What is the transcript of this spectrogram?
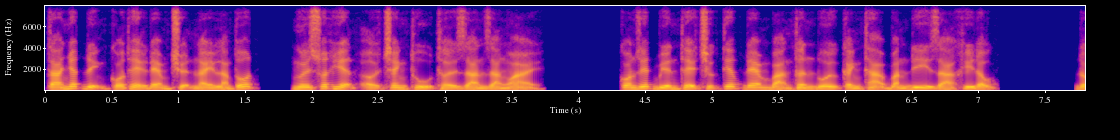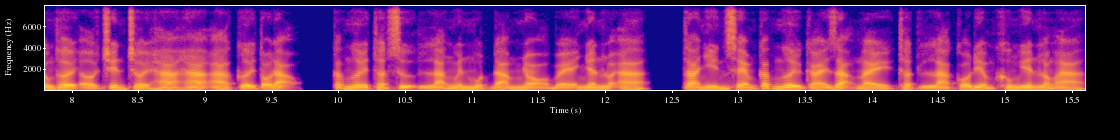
ta nhất định có thể đem chuyện này làm tốt, ngươi xuất hiện ở tranh thủ thời gian ra ngoài. Con giết biến thể trực tiếp đem bản thân đuôi cánh thả bắn đi ra khí độc. Đồng thời ở trên trời ha ha a cười to đạo, các ngươi thật sự là nguyên một đám nhỏ bé nhân loại a, ta nhìn xem các ngươi cái dạng này thật là có điểm không yên lòng a.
